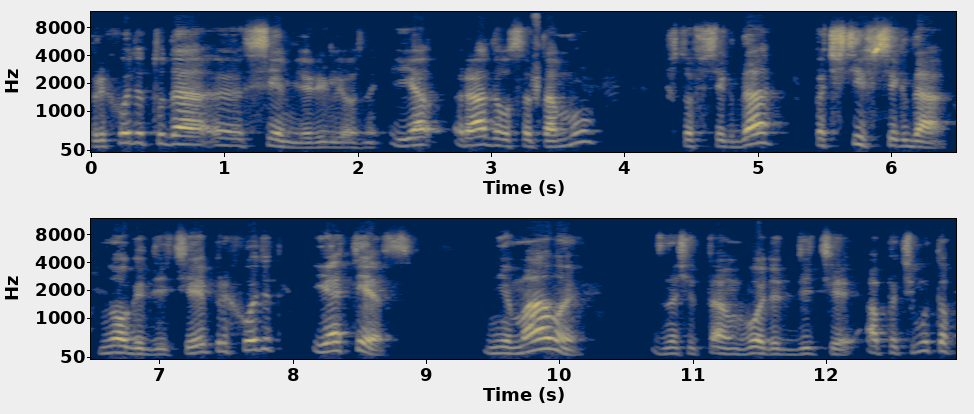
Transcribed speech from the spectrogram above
приходят туда семьи религиозные. И я радовался тому, что всегда, почти всегда много детей приходит, и отец, не мамы, значит, там водят детей, а почему-то,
